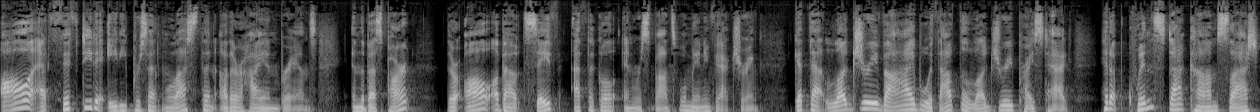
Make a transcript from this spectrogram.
all at 50 to 80% less than other high end brands. And the best part? They're all about safe, ethical, and responsible manufacturing. Get that luxury vibe without the luxury price tag. Hit up quince.com slash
